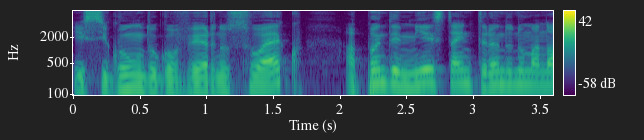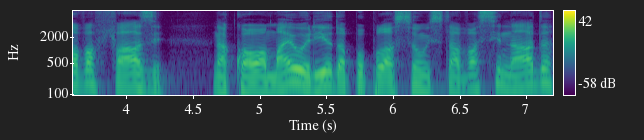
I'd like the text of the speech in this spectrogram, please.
E segundo o governo sueco, a pandemia está entrando numa nova fase, na qual a maioria da população está vacinada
